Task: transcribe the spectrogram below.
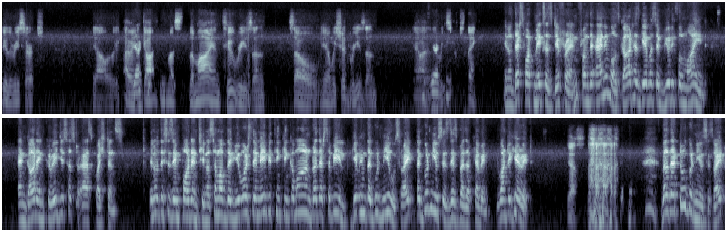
do the research. You know, I mean, Exactly. God gave us the mind to reason, so you know we should reason. You know, Exactly. research, think. you know that's what makes us different from the animals god has gave us a beautiful mind and god encourages us to ask questions. You know this is important. You know some of the viewers they may be thinking come on brother sabil give him the good news right? The good news is this brother kevin. You want to hear it? Yes. well there are two good news right?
